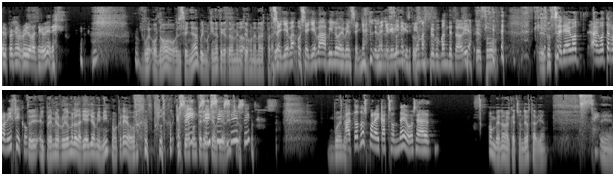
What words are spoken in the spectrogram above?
el premio ruido el año que viene. O no, o el señal, pues imagínate que realmente es una nave espacial. O se lleva, o se lleva a Vilo el señal el año que viene, que sería más preocupante todavía. Eso, eso Sería algo, algo terrorífico. El premio ruido me lo daría yo a mí mismo, creo, por la cantidad de tonterías que habría dicho. Sí, sí. Bueno. A todos por ahí cachondeo, o sea. Hombre, no, el cachondeo está bien. Eh,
